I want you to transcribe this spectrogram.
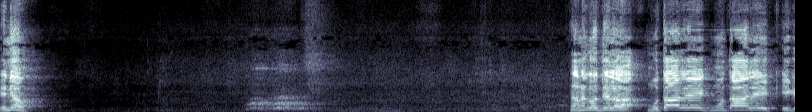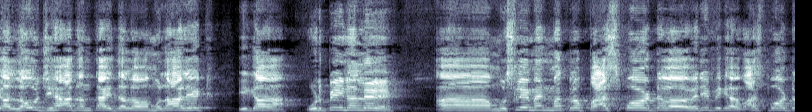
ಏನೋ ಗೊತ್ತಿಲ್ಲ. ಮುತಾಲಿಕ್ ಮುತಾಲಿಕ್, ಈಗ ಲವ್ ಜಿಹಾದ್ ಅಂತ ಇದ್ದಲ್ಲ ಮುತಾಲಿಕ್, ಈಗ ಉಡುಪಿನಲ್ಲಿ ಮುಸ್ಲಿಂ ಹೆಣ್ಮಕ್ಳು ಪಾಸ್ಪೋರ್ಟ್ ವೆರಿಫಿಕೇ ಪಾಸ್ಪೋರ್ಟ್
